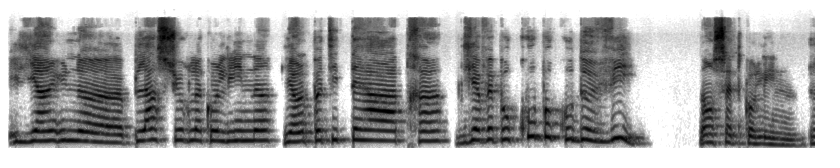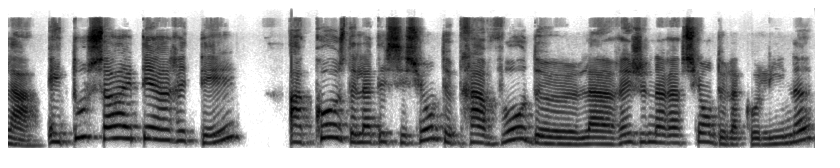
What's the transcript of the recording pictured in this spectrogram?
Il y a une euh, place sur la colline, il y a un petit théâtre. Il y avait beaucoup, beaucoup de vie dans cette colline-là. Et tout ça a été arrêté à cause de la décision de travaux de la régénération de la colline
